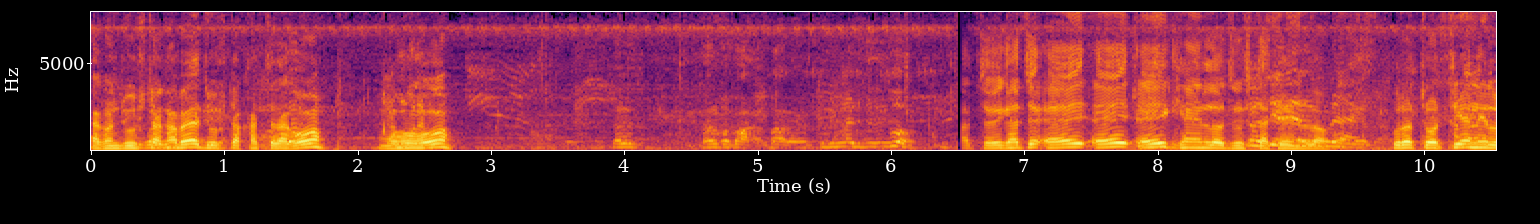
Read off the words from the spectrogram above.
এখন জুসটা খাবে জুসটা খাচ্ছে দেখো। ওহো। আচ্ছা ওই খাচ্ছে এই এই এই খেয়ে নিলো জুসটা খেয়ে নিলো। পুরো চটচিয়ে নিল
